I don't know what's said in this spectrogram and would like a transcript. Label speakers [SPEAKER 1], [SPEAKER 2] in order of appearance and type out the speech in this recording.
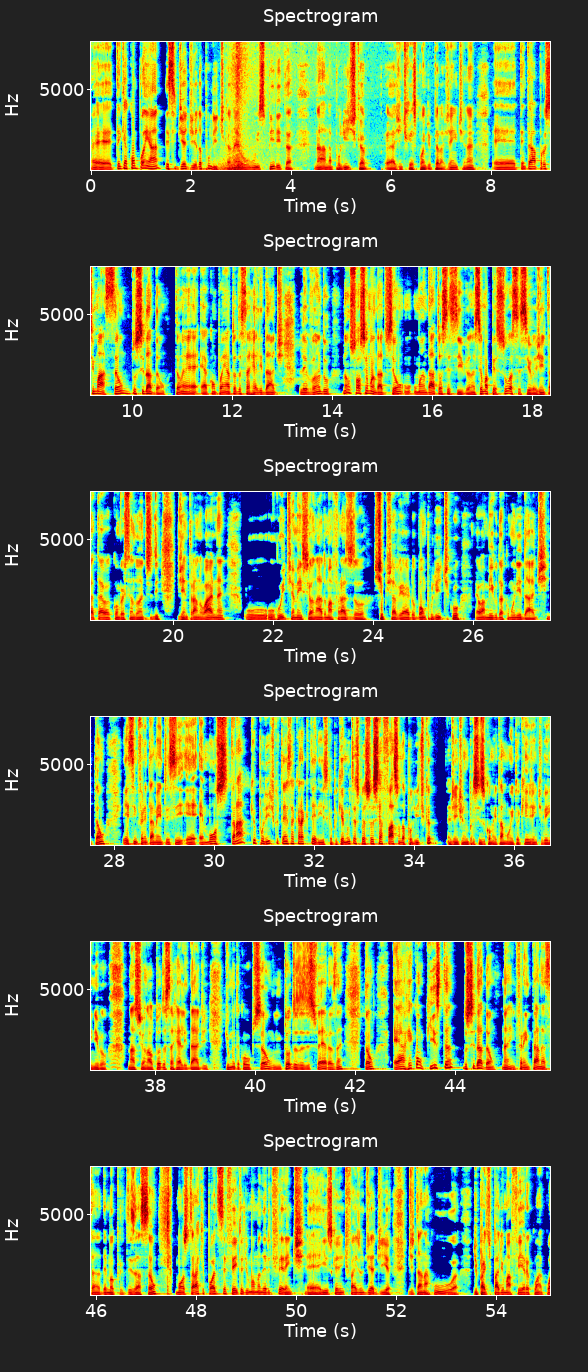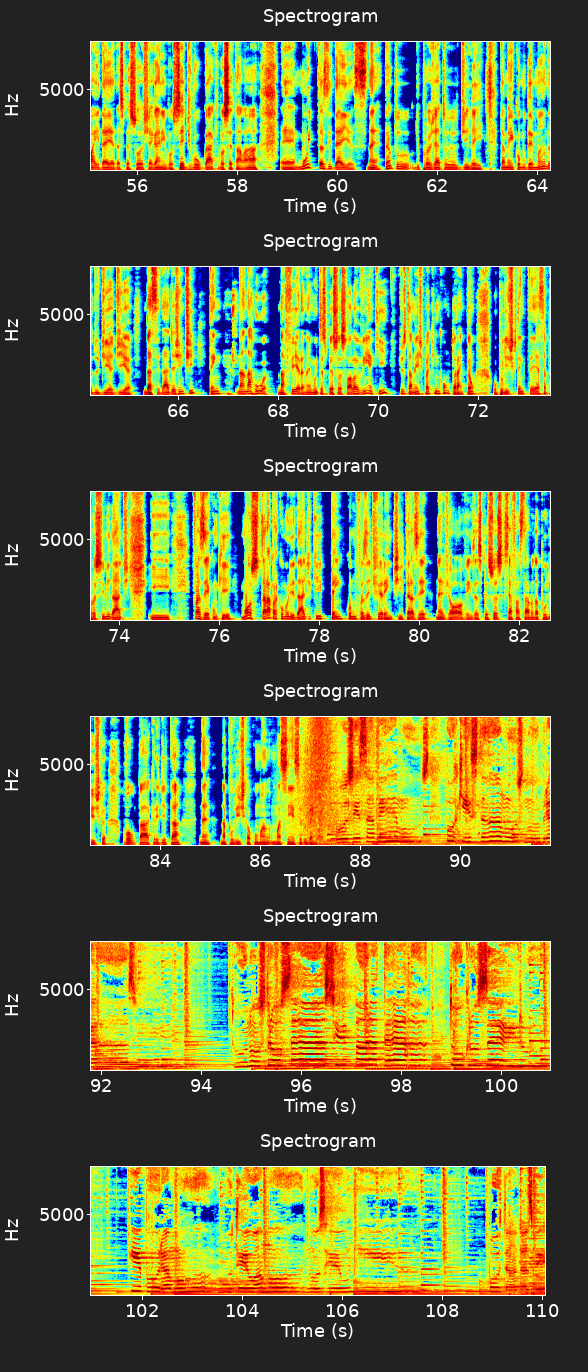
[SPEAKER 1] é, tem que acompanhar esse dia a dia da política. Né? O, o espírita na, na política, é, a gente responde pela gente, né? É, tenta a aproximação do cidadão. Então é, é, acompanhar toda essa realidade, levando não só o seu mandato, ser um, um mandato acessível, né? ser uma pessoa acessível. A gente está tá conversando antes de, de, entrar no ar, né? O, o Rui tinha mencionado uma frase do Chico Xavier, do bom político é o amigo da comunidade. Então, esse enfrentamento, esse é, é, mostrar que o político tem essa característica, porque muitas pessoas se afastam da política. A gente não precisa comentar muito aqui, a gente vê em nível nacional toda essa realidade de muita corrupção em todas todas as esferas, né? Então, é a reconquista do cidadão, né? Enfrentar nessa democratização, mostrar que pode ser feito de uma maneira diferente. É isso que a gente faz no dia a dia, de estar na rua, de participar de uma feira com a, com a ideia das pessoas chegarem em você, divulgar que você está lá. É, muitas ideias, né? Tanto de projeto de lei, também como demanda do dia a dia da cidade, a gente tem na, na rua, na feira, né? Muitas pessoas falam, eu vim aqui justamente para te encontrar. Então, o político tem que ter essa proximidade e fazer com que mostrar para a comunidade que tem como fazer diferente e trazer, né, jovens, as pessoas que se afastaram da política, voltar a acreditar, né, na política como uma, uma ciência do bem.
[SPEAKER 2] Hoje sabemos porque estamos no Brasil. Tu nos trouxeste por amor, o teu amor nos reuniu por tantas vezes.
